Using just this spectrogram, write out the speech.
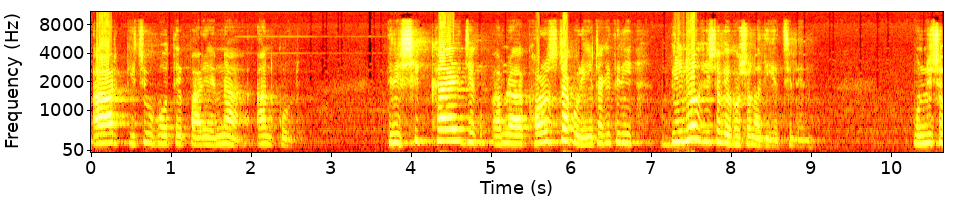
আর কিছু হতে পারে না। আনকোড তিনি শিক্ষায় যে আমরা খরচটা করি, এটাকে তিনি বিনিয়োগ হিসেবে ঘোষণা দিয়েছিলেন। উনিশশো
